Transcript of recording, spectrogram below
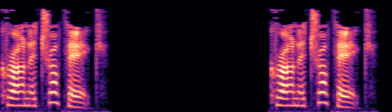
Chronotropic. Chronotropic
